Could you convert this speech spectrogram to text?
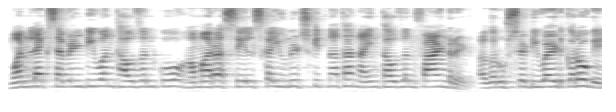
one lakh seventy one thousand को हमारा सेल्स का यूनिट्स कितना था? नाइन थाउज़ेंड फाइव हंड्रेड अगर उससे डिवाइड करोगे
